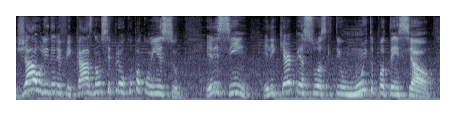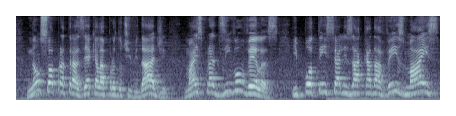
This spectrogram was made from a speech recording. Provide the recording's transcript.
Já o líder eficaz não se preocupa com isso. Ele sim, ele quer pessoas que tenham muito potencial, não só para trazer aquela produtividade, mas para desenvolvê-las e potencializar cada vez mais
